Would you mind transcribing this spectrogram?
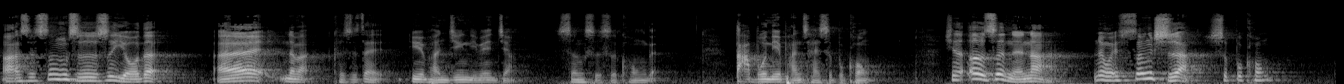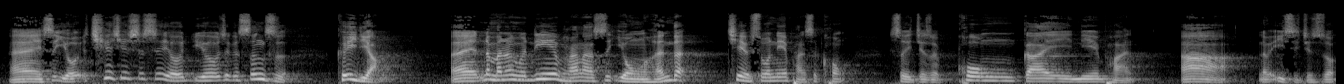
啊是生死是有的，哎，那么可是在涅盘经里面讲，生死是空的，大波涅盘才是不空。现在二圣人呐，认为生死啊是不空，哎，是有确确实实有有这个生死可以了，哎，那么认为涅盘呢是永恒的，却说涅盘是空，所以就是空该涅盘。啊。那么意思就是说，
